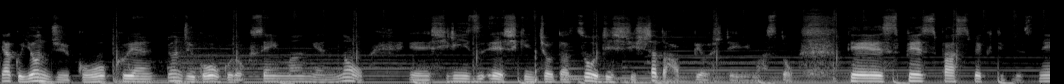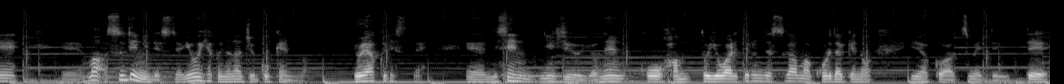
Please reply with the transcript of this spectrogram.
約45億円、45億6千万円の、えシリーズ A 資金調達を実施したと発表していますと。で、スペースパースペクティブですね。えまあ、すでにですね、475件の予約ですね。えー2024年後半と言われてるんですが、まあ、これだけの予約を集めていて、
